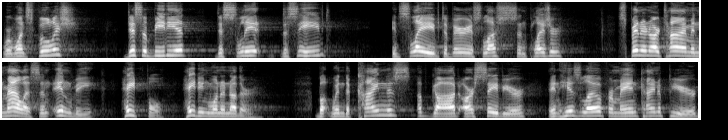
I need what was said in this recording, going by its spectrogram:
were once foolish, disobedient, deceived, enslaved to various lusts and pleasure, spending our time in malice and envy, hateful, hating one another. But when the kindness of God, our Savior, and His love for mankind appeared,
